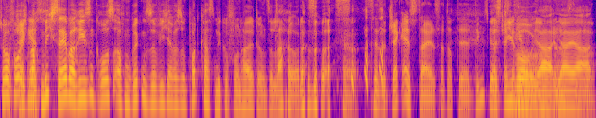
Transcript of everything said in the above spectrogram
Dir mal vor, ich mache mich selber riesengroß auf dem Rücken, so wie ich einfach so ein Podcast-Mikrofon halte und so lache oder sowas. Das ist ja so Jackass-Style. Das hat doch der Dings Ja, bei Steve-O, ja, ja, ja. Steve-O.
